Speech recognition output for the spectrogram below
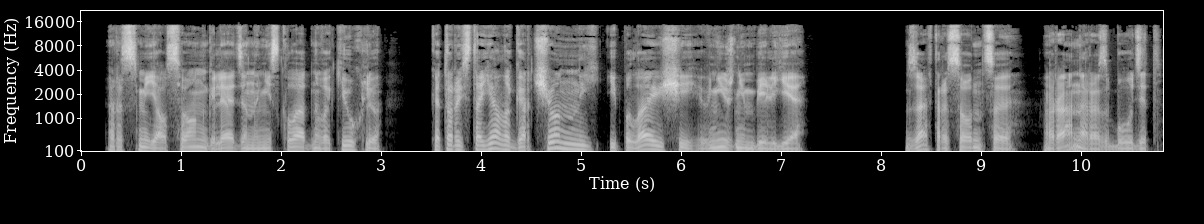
— рассмеялся он, глядя на нескладного кюхлю, который стоял огорченный и пылающий в нижнем белье. «Завтра солнце рано разбудит».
